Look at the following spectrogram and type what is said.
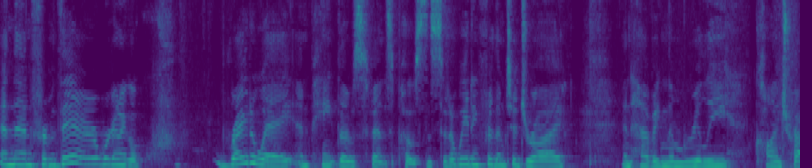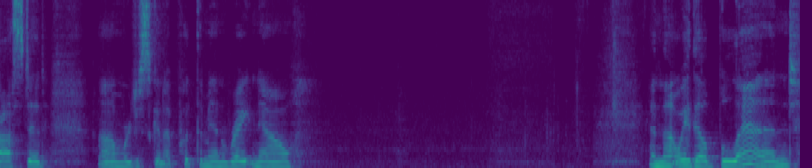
And then from there, we're going to go right away and paint those fence posts instead of waiting for them to dry and having them really contrasted. Um, we're just going to put them in right now. And that way they'll blend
